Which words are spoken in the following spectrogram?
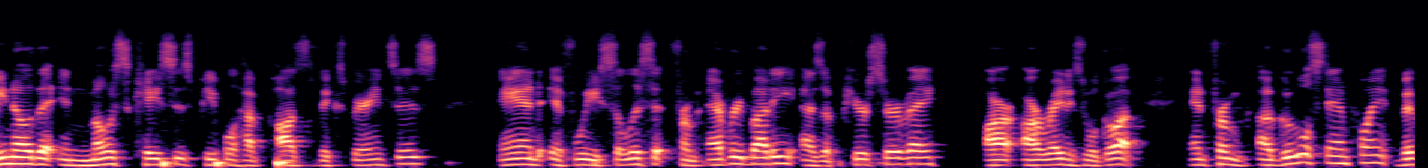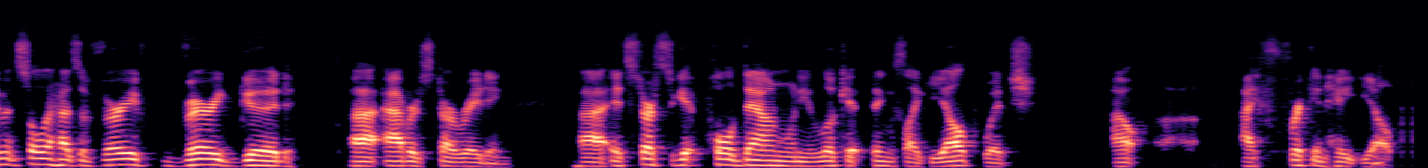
we know that in most cases people have positive experiences. And if we solicit from everybody as a peer survey our, our ratings will go up. And from a google standpoint vivint solar has a very very good uh, average star rating. Uh, it starts to get pulled down when you look at things like yelp which i, I freaking hate yelp.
